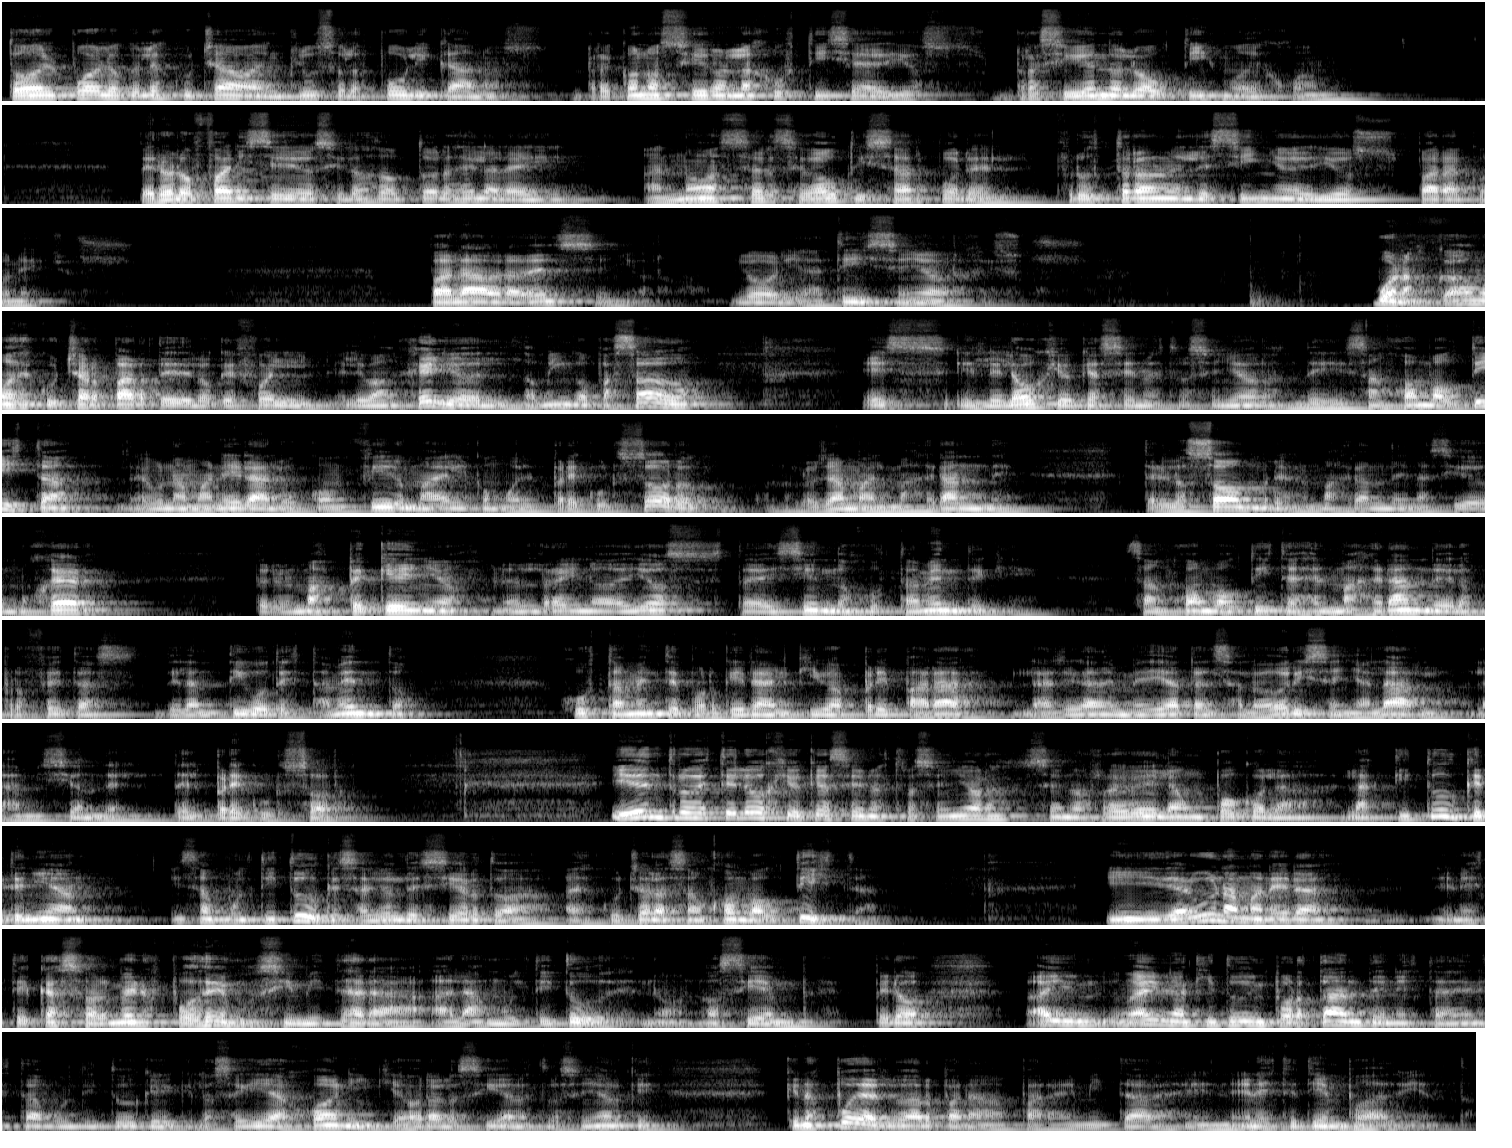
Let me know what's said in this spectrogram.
Todo el pueblo que lo escuchaba, incluso los publicanos, reconocieron la justicia de Dios, recibiendo el bautismo de Juan. Pero los fariseos y los doctores de la ley, al no hacerse bautizar por él, frustraron el designio de Dios para con ellos. Palabra del Señor. Gloria a ti, Señor Jesús. Bueno, acabamos de escuchar parte de lo que fue el, el Evangelio del domingo pasado es el elogio que hace nuestro Señor de San Juan Bautista, de alguna manera lo confirma él como el precursor, cuando lo llama el más grande entre los hombres, el más grande nacido de mujer, pero el más pequeño en el reino de Dios, está diciendo justamente que San Juan Bautista es el más grande de los profetas del Antiguo Testamento, justamente porque era el que iba a preparar la llegada inmediata al Salvador y señalarlo, la misión del, del precursor. Y dentro de este elogio que hace nuestro Señor se nos revela un poco la, actitud que tenía esa multitud que salió al desierto a, escuchar a San Juan Bautista. Y de alguna manera, en este caso al menos podemos imitar a, las multitudes, ¿no? no siempre. Pero hay, hay, una actitud importante en esta, en esta multitud que, lo seguía Juan y que ahora lo sigue nuestro Señor, que, que nos puede ayudar para, imitar en este tiempo de Adviento.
